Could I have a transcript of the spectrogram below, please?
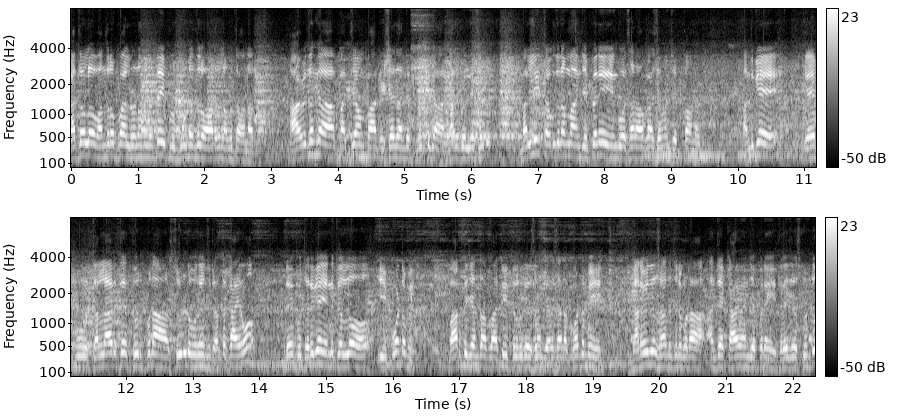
గతంలో వంద రూపాయలు రెండు వందలు ఉంటే ఇప్పుడు మూడు వందలు ఆరు వందలు అమ్ముతా ఉన్నారు. ఆ విధంగా మద్యం పా నిషేధాన్ని పూర్తిగా గాలికొల్లేశాడు మళ్ళీ తగ్గుదమ్మా అని చెప్పని ఇంకోసారి అవకాశం అని చెప్తా ఉన్నాడు అందుకే రేపు తెల్లారితే తూర్పున సూర్యుడు ఉదయించడం ఎంత ఖాయమో రేపు జరిగే ఎన్నికల్లో ఈ కూటమి భారతీయ జనతా పార్టీ తెలుగుదేశం జనసేన కూటమి ఘన విజయం సాధించడం కూడా అంతే ఖాయమని చెప్పని తెలియజేసుకుంటూ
